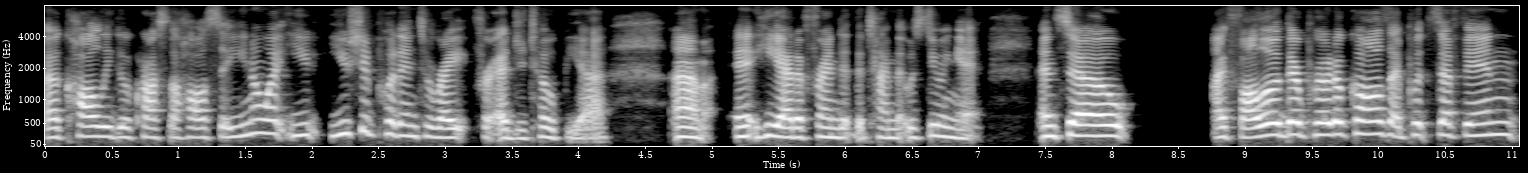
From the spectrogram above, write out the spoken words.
a colleague across the hall say you know what? You you should put into write for edutopia. Um he had a friend at the time that was doing it. And so i followed their protocols. I put stuff in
